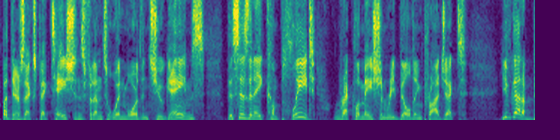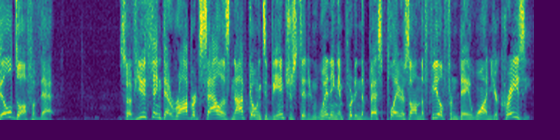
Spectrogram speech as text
but there's expectations for them to win more than two games. This isn't a complete reclamation rebuilding project. You've got to build off of that. So if you think that Robert Saleh is not going to be interested in winning and putting the best players on the field from day one, you're crazy.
